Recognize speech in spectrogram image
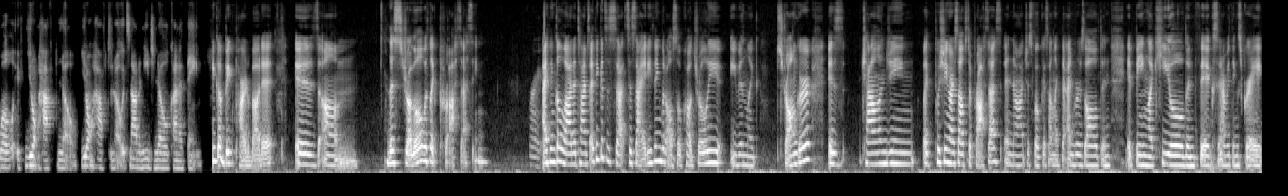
well if you don't have to know you don't have to know it's not a need to know kind of thing. I think a big part about it is um the struggle with like processing. Right. I think a lot of times i think it's a society thing but also culturally even like stronger is challenging like pushing ourselves to process and not just focus on like the end result and it being like healed and fixed and everything's great.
